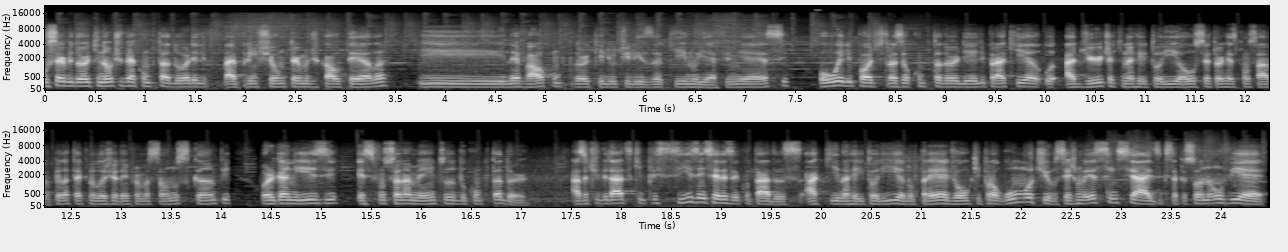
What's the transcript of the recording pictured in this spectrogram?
O servidor que não tiver computador, ele vai preencher um termo de cautela e levar o computador que ele utiliza aqui no IFMS, ou ele pode trazer o computador dele para que a, DIRT aqui na reitoria ou o setor responsável pela tecnologia da informação nos campi organize esse funcionamento do computador. As atividades que precisem ser executadas aqui na reitoria, no prédio, ou que por algum motivo sejam essenciais e que se a pessoa não vier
